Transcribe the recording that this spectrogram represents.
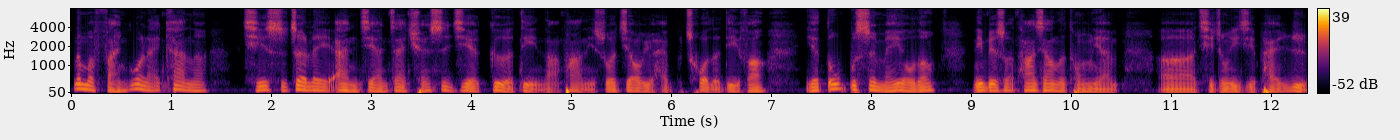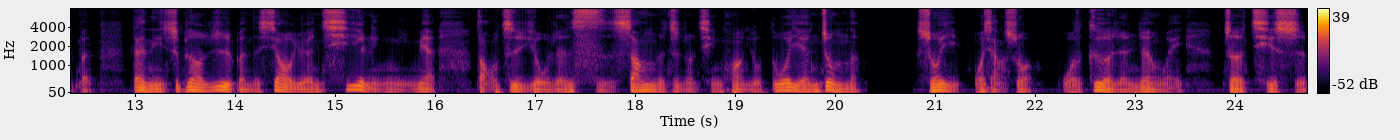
那么反过来看呢？其实这类案件在全世界各地，哪怕你说教育还不错的地方，也都不是没有的。你比如说《他乡的童年》，呃，其中一集拍日本，但你知不知道日本的校园欺凌里面导致有人死伤的这种情况有多严重呢？所以我想说，我个人认为，这其实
